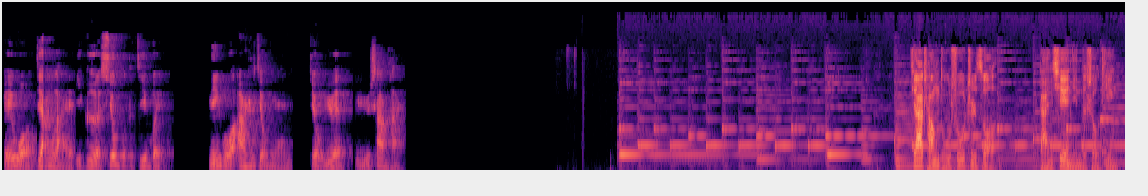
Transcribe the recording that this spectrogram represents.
给我将来一个修补的机会。民国二十九年九月于上海。家常读书制作。感谢您的收听。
